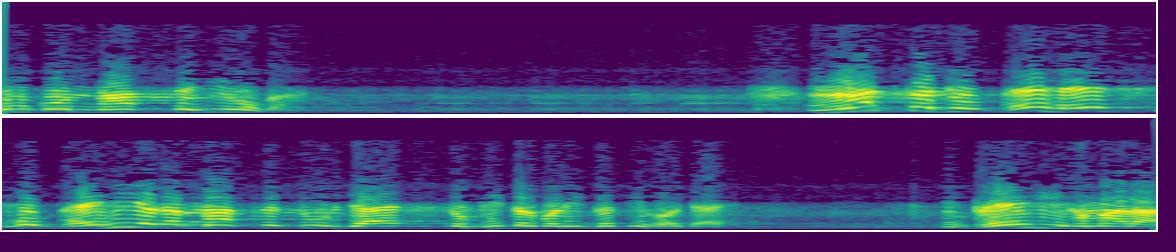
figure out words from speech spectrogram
उनको नाच से ही होगा। नाच का जो भय है, वो भय ही अगर नाच से टूट जाए तो भीतर बड़ी गति हो जाए। भय ही हमारा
